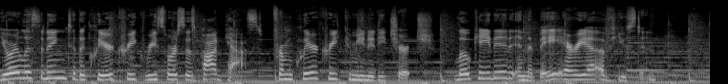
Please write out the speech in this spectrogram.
You're listening to the Clear Creek Resources Podcast from Clear Creek Community Church, located in the Bay Area of Houston.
